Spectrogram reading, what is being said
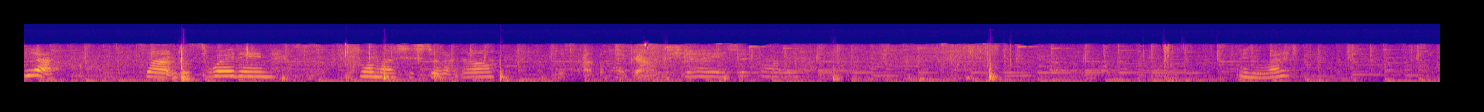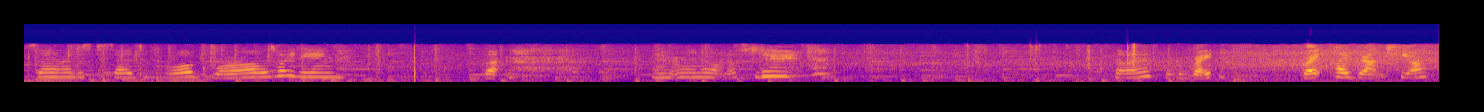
yeah. So I'm just waiting for my sister right now. Just at the playground. Yay, so. Anyway. So I just decided to vlog while I was waiting. But I don't really know what else to do. So there's a great great playground here.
